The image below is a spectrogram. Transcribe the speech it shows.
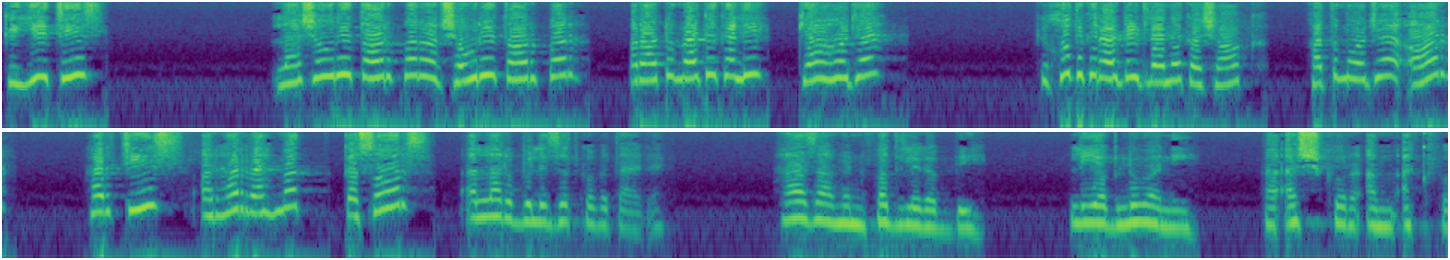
کہ یہ چیز لاشعوری طور پر اور شعوری طور پر اور آٹومیٹیکلی کیا ہو جائے؟ کہ خود کریڈٹ لینے کا شوق ختم ہو جائے اور ہر چیز اور ہر رحمت کا سورس اللہ رب العزت کو بتایا جائے حاضا من فضل ربی لیبلونی اشکر ام اکفر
